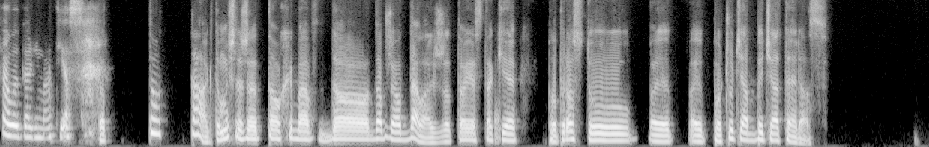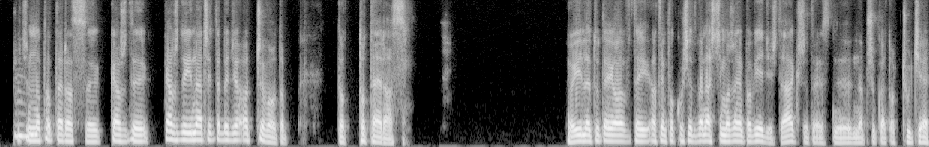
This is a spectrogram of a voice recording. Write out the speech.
Cały galimatias. To, to tak, to myślę, że to chyba do, dobrze oddałaś, że to jest takie po prostu e, e, poczucia bycia teraz. Przy czym no to teraz e, każdy, każdy inaczej to będzie odczuwał to, to, to teraz. O ile tutaj o, tej, o tym fokusie 12 możemy powiedzieć, tak, że to jest na przykład odczucie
